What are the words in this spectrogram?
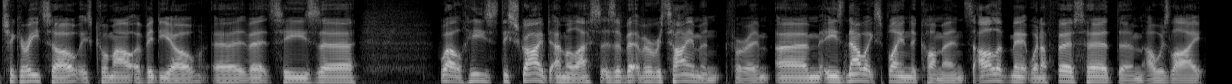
Chicharito has come out a video uh, that he's. Uh, well, he's described MLS as a bit of a retirement for him. Um, he's now explained the comments. I'll admit, when I first heard them, I was like,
